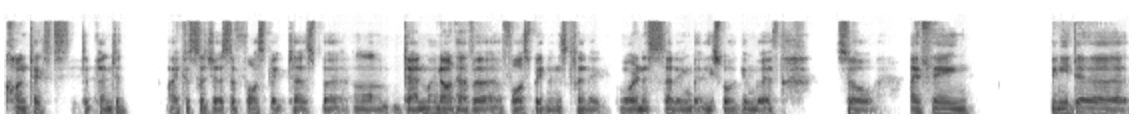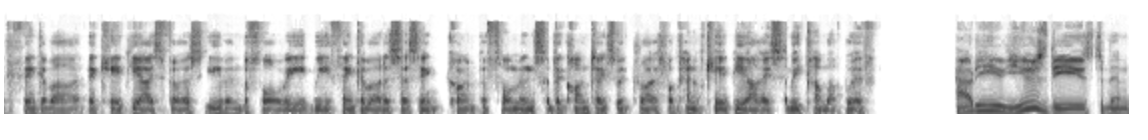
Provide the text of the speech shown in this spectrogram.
context dependent. I could suggest a plate test, but um, Dan might not have a plate in his clinic or in a setting that he's working with. So I think we need to think about the KPIs first, even before we, we think about assessing current performance. The context would drive what kind of KPIs we come up with. How do you use these to then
